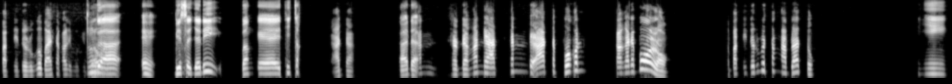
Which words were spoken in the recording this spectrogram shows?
tempat tidur gue baca kali bukit bawah. enggak eh bisa jadi bangke cicak Gak ada. Gak ada Kan sedangkan di at- kan di atap gue kan kagak ada bolong. Tempat tidur gue tengah belatung. anjing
